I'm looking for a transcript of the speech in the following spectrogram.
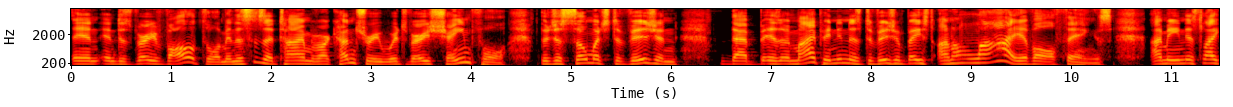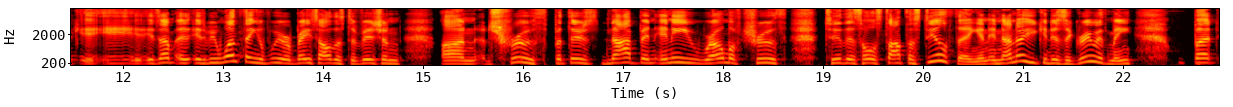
And and just very volatile. I mean, this is a time of our country where it's very shameful. There's just so much division that is, in my opinion, is division based on a lie of all things. I mean, it's like it, it's um, it'd be one thing if we were based all this division on truth, but there's not been any realm of truth to this whole stop the steal thing. And and I know you can disagree with me but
